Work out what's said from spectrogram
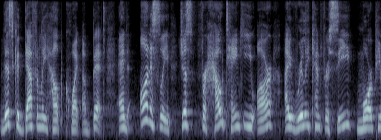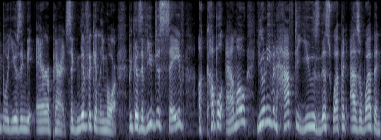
this could definitely help quite a bit. And honestly, just for how tanky you are, I really can foresee more people using the heir apparent, significantly more. Because if you just save a couple ammo, you don't even have to use this weapon as a weapon.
